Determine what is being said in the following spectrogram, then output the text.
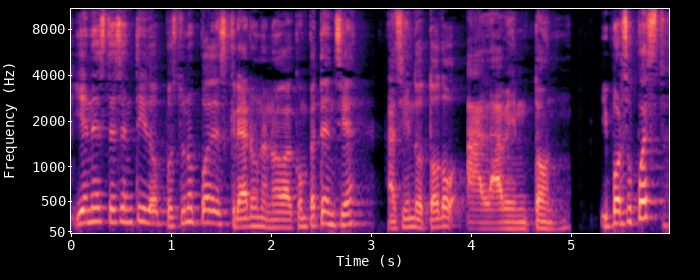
Y en este sentido, pues tú no puedes crear una nueva competencia haciendo todo al aventón. Y por supuesto,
